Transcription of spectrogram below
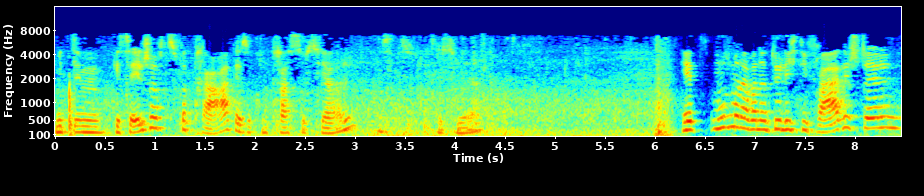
Mit dem Gesellschaftsvertrag, also Contrat Social, ist das Werk. Jetzt muss man aber natürlich die Frage stellen,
